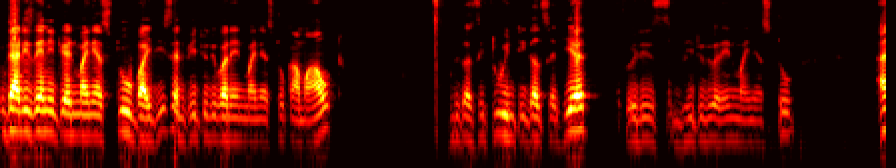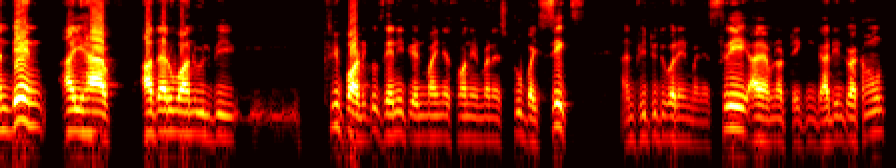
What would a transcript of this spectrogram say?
that is n into n minus 2 by this and v to the power n minus 2 come out because the two integrals are here. So, it is v to the power n minus 2 and then I have other one will be 3 particles n into n minus 1 n minus 2 by 6 and v to the power n minus 3 I am not taking that into account.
